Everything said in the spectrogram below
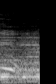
Bible.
